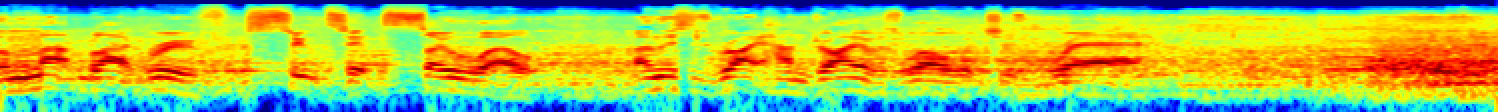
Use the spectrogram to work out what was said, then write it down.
The matte black roof suits it so well, and this is right hand drive as well, which is rare.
